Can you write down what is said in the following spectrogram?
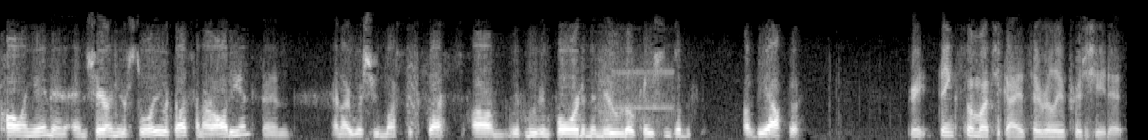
calling in and, and sharing your story with us and our audience, and and I wish you much success um, with moving forward in the new locations of the of the Alpha. great. Thanks so much, guys. I really appreciate it.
